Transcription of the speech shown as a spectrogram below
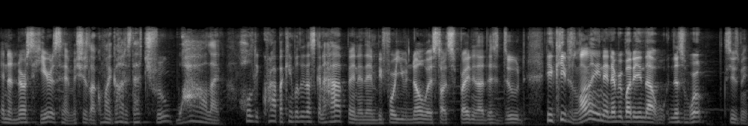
And the nurse hears him and she's like oh my god is that true? Wow like holy crap i can't believe that's gonna happen. And then before you know it starts spreading that this dude he keeps lying and everybody in that in this world excuse me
